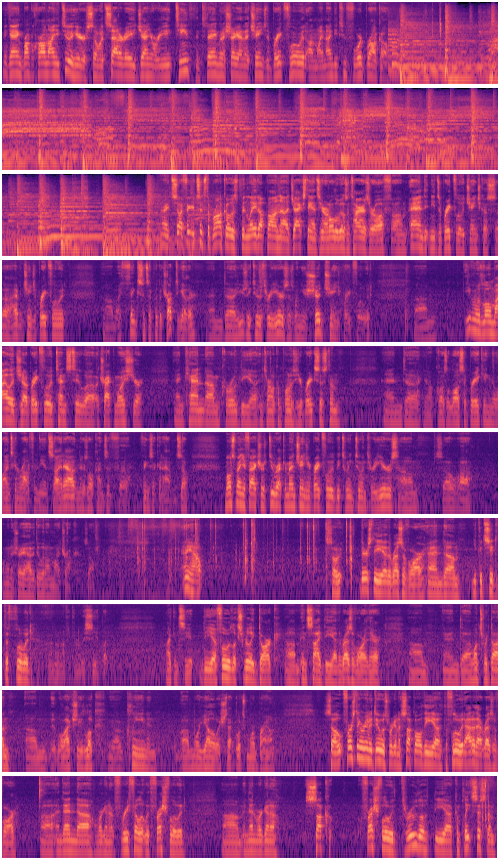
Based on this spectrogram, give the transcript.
Hey gang, Bronco Carl 92 here. So it's Saturday, January 18th, and today I'm going to show you how to change the brake fluid on my 92 Ford Bronco. Alright, so I figured since the Bronco's been laid up on uh, jack stands here and all the wheels and tires are off, um, and it needs a brake fluid change because uh, I haven't changed the brake fluid, um, I think, since I put the truck together. And uh, usually two to three years is when you should change brake fluid. Um, even with low mileage, uh, brake fluid tends to uh, attract moisture and can um, corrode the uh, internal components of your brake system and you know cause a loss of braking. The lines can rot from the inside out, and there's all kinds of things that can happen. So most manufacturers do recommend changing brake fluid between two and three years. Um, so uh, I'm going to show you how to do it on my truck. So anyhow, so there's the uh, the reservoir, and um, you can see that the fluid. I don't know if you can really see it, but I can see it. The uh, fluid looks really dark um, inside the uh, the reservoir there. Um, and uh, once we're done, um, it will actually look you know, clean and uh, more yellowish. That looks more brown. So first thing we're going to do is we're going to suck all the uh, the fluid out of that reservoir, uh, and then uh, we're going to refill it with fresh fluid, um, and then we're going to suck fresh fluid through the the uh, complete system.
